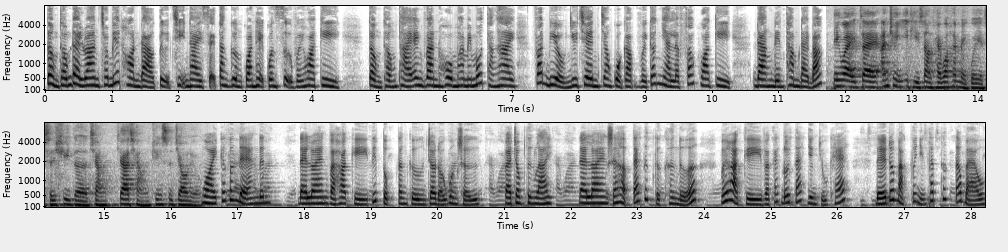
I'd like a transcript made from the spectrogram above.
Tổng thống Đài Loan cho biết hòn đảo tự trị này sẽ tăng cường quan hệ quân sự với Hoa Kỳ. Tổng thống Thái Anh Văn hôm 21 tháng 2 phát biểu như trên trong cuộc gặp với các nhà lập pháp Hoa Kỳ đang đến thăm Đài Bắc. Ngoài các vấn đề an ninh, Đài Loan và Hoa Kỳ tiếp tục tăng cường trao đổi quân sự và trong tương lai, Đài Loan sẽ hợp tác tích cực hơn nữa với Hoa Kỳ và các đối tác dân chủ khác để đối mặt với những thách thức táo bạo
